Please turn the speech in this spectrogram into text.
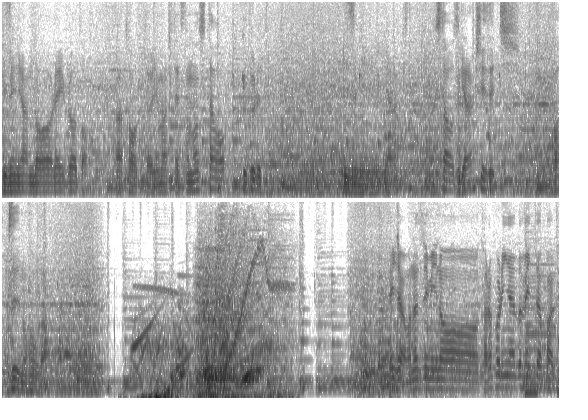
ディズニーランドレイルロードが通っておりましてその下をくぐるとディズニーギャラクスター・ウォーズ・ギャラクシー・ゼッチバツーの方がはいじゃあおなじみのカリフォルニアアドベンチャーパーク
